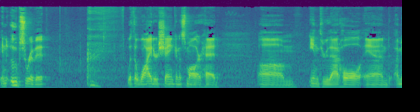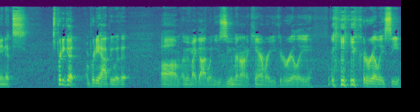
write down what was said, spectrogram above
an oops rivet with a wider shank and a smaller head um, in through that hole. And I mean it's it's pretty good. I'm pretty happy with it. Um, I mean my god when you zoom in on a camera you could really you could really see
